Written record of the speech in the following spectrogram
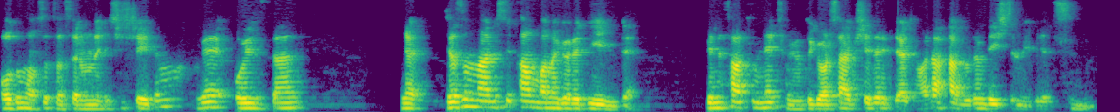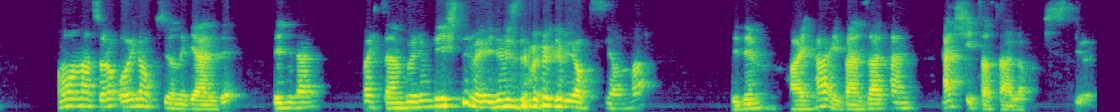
oldum olsa tasarımla iç içeydim ve o yüzden ya, yazılım mühendisliği tam bana göre değildi. Beni tatmin etmiyordu. Görsel bir şeyler ihtiyacım vardı. Hatta bölüm değiştirmeyi bile düşündüm. Ama ondan sonra oyun opsiyonu geldi. Dediler bak sen bölüm değiştirme elimizde böyle bir opsiyon var. Dedim hay hay ben zaten her şeyi tasarlamak istiyorum.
